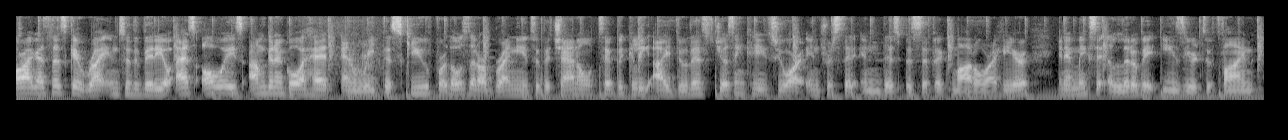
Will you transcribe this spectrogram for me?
All right guys, let's get right into the video. As always, I'm gonna go ahead and read the SKU. For those that are brand new to the channel, typically I do this just in case you are interested in this specific model right here, and it makes it a little bit easier to find.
